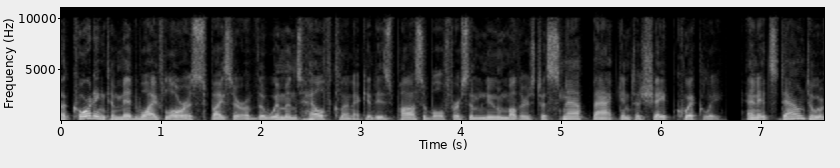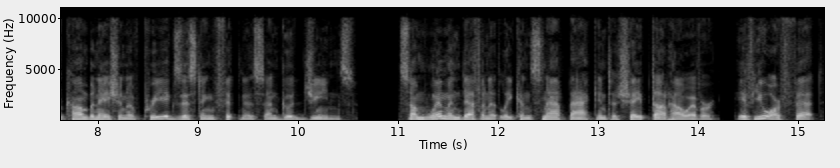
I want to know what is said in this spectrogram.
According to midwife Laura Spicer of the Women's Health Clinic it is possible for some new mothers to snap back into shape quickly, and it's down to a combination of pre-existing fitness and good genes. Some women definitely can snap back into shape. However, if you are fit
